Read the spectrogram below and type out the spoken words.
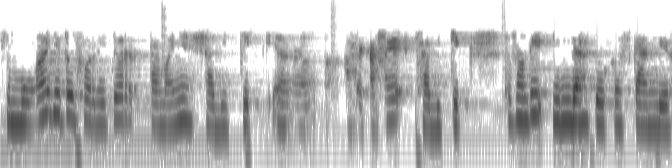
semua tuh furniture temanya shabby chic, uh, kafe-kafe shabby chic. Terus nanti pindah tuh ke Skandif.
